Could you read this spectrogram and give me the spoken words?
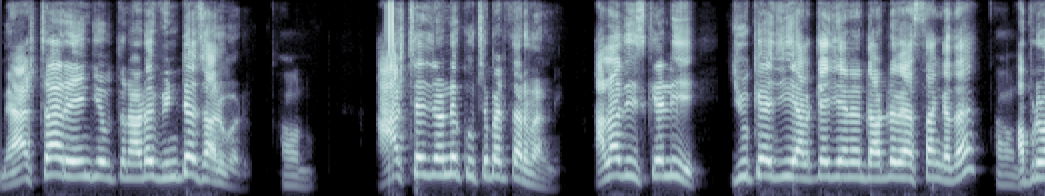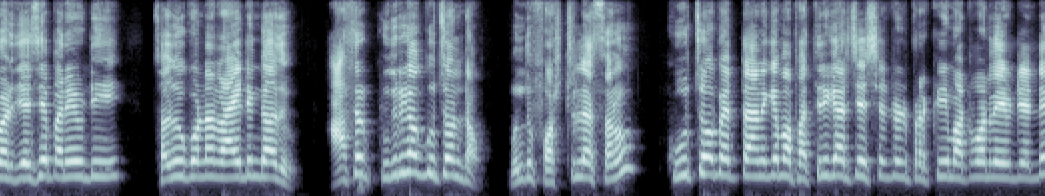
మాస్టర్ ఏం చెబుతున్నాడో వింటే చాలు వాడు. అవును. ఆ స్టేజ్లోనే కూర్చోబెడతారు వాళ్ళని. అలా తీసుకెళ్ళి యూకేజీ ఎల్కేజీ అనే దాంట్లో వేస్తాం కదా. అప్పుడు వాడు చేసే పని ఏమిటి చదువుకుంటాం రాయటం కాదు. అసలు కుదురుగా కూర్చుంటాం. ముందు ఫస్ట్ లెసన్ కూర్చోబెట్టడానికి మా పత్రిక గారు చేసేటువంటి ప్రక్రియ మొట్టమొదటి ఏమిటంటే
